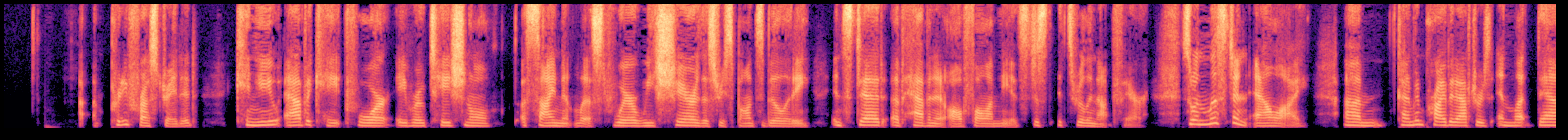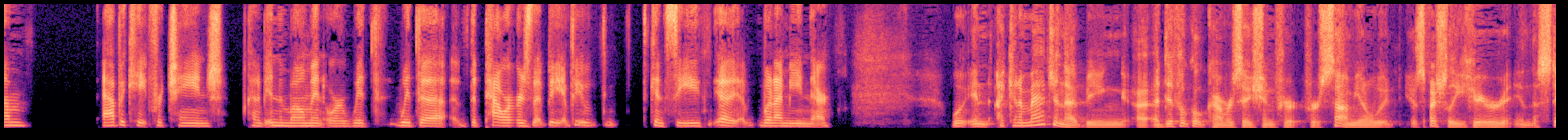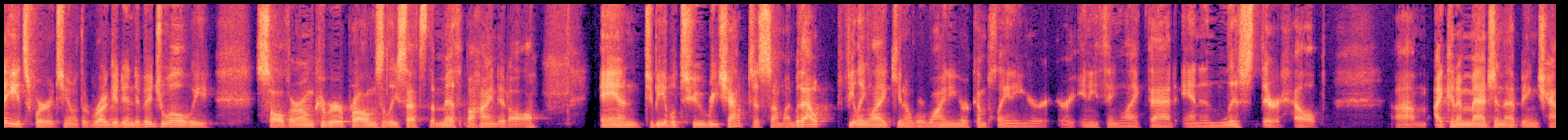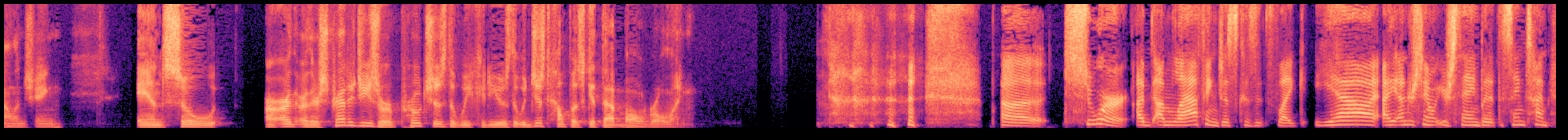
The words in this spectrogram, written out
I'm pretty frustrated. Can you advocate for a rotational assignment list where we share this responsibility instead of having it all fall on me. It's just, it's really not fair. So enlist an ally, um, kind of in private afterwards, and let them advocate for change kind of in the moment or with with the the powers that be if you can see uh, what i mean there well, and I can imagine that being a, difficult conversation for for some. You know, especially here in the states, where it's you know the rugged individual. We solve our own career problems. At least that's the myth behind it all. And to be able to reach out to someone without feeling like you know we're whining or complaining or or anything like that, and enlist their help. Um, I can imagine that being challenging. And so, are, are are there strategies or approaches that we could use that would just help us get that ball rolling? uh, sure. I'm, I'm laughing just because it's like, yeah, I understand what you're saying, but at the same time,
